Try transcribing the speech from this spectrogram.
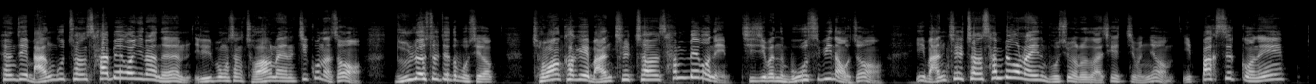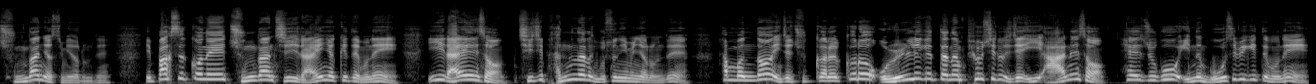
현재 19,400원이라는 일봉상 저항 라인을 찍고 나서 눌렸을 때도 보세요. 정확하게 17,300원에 지지받는 모습이 나오죠. 이 17,300원 라인 보시면 여러분 아시겠지만요. 이 박스권의 중단이었습니다, 여러분들. 이 박스권의 중단 지지 라인이었기 때문에 이 라인에서 지지 받는다는 게 무슨 의미냐, 여러분들. 한 번 더 이제 주가를 끌어올리겠다는 표시를 이제 이 안에서 해주고 있는 모습이기 때문에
